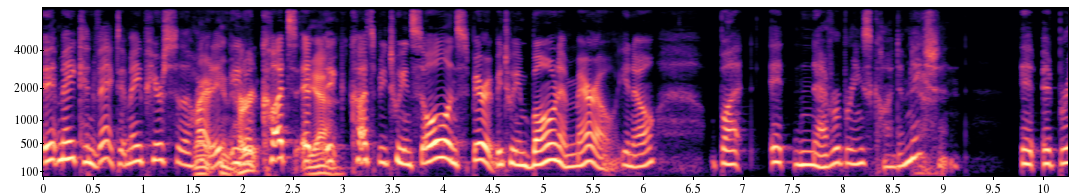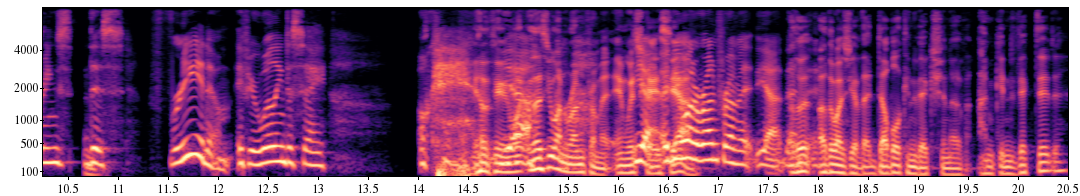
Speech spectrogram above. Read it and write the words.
it may convict. It may pierce to the heart. Right, It, can you know, cuts. It, Yeah. it cuts between soul and spirit, between bone and marrow. You know, but it never brings condemnation. It it brings this freedom if you're willing to say, okay, Unless you, yeah, want, unless you want to run from it, in which yeah. case, if yeah. you want to run from it, yeah, then Other- Otherwise, you have that double conviction of I'm convicted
